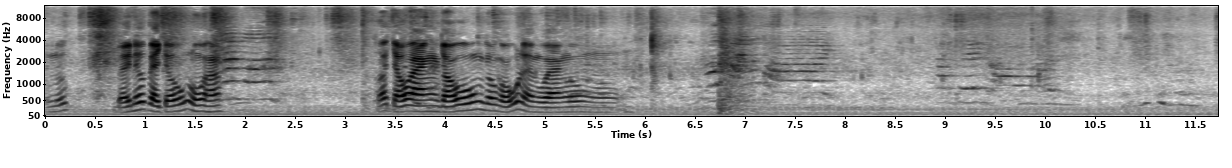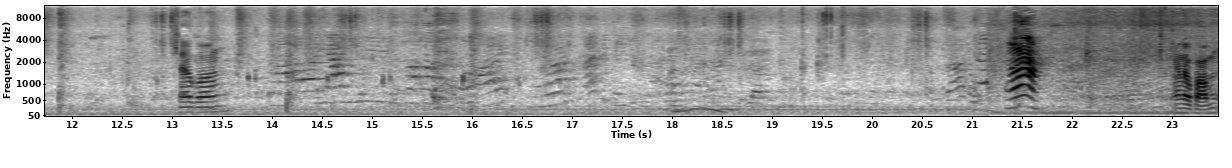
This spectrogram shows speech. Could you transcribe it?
Uống nước, để nước đây cho uống luôn hả? Có chỗ ăn, chỗ uống, chỗ ngủ đàng hoàng luôn. Sao con? À. Ăn đậu phộng.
